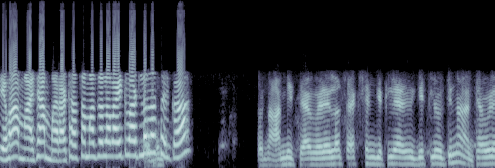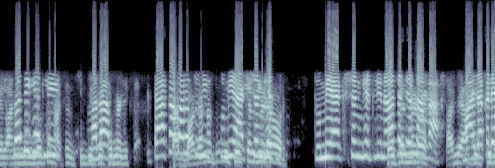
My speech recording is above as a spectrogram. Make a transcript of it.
तेव्हा माझ्या मराठा समाजाला वाईट वाटलं नसेल का? पण आम्ही त्या वेळेलाच ऍक्शन घेतली घेतली होती ना. त्यावेळेला कधी घेतली? मला टाका बरं तुम्ही तुम्ही ऍक्शन तुम्ही ऍक्शन घेतली ना तर सांगा माझ्याकडे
